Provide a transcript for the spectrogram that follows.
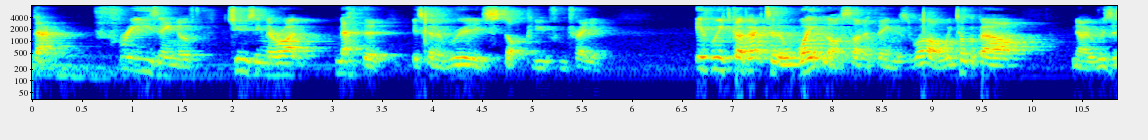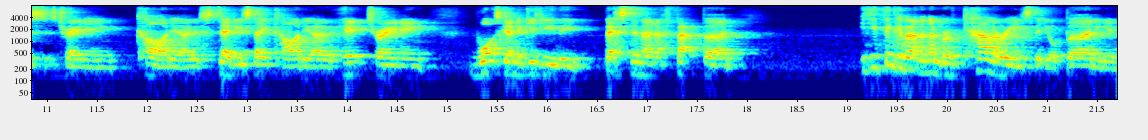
that freezing of choosing the right method is going to really stop you from training. If we go back to the weight loss side of things as well, we talk about you know resistance training, cardio, steady state cardio, HIIT training, what's going to give you the best amount of fat burn. If you think about the number of calories that you're burning in,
